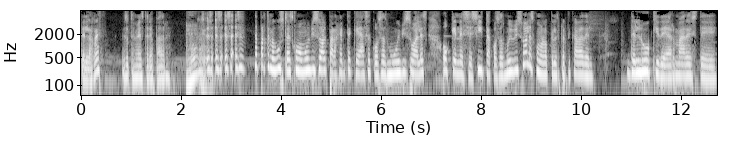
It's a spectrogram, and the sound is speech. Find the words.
de la red. Eso también estaría padre. Mm. esa parte me gusta, es como muy visual para gente que hace cosas muy visuales o que necesita cosas muy visuales, como lo que les platicaba del, del look y de armar este,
